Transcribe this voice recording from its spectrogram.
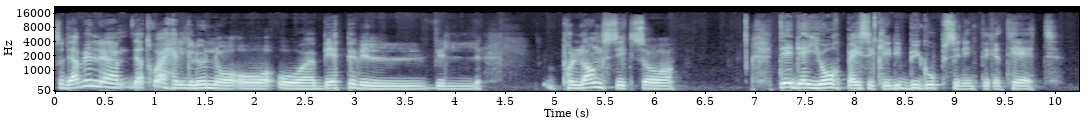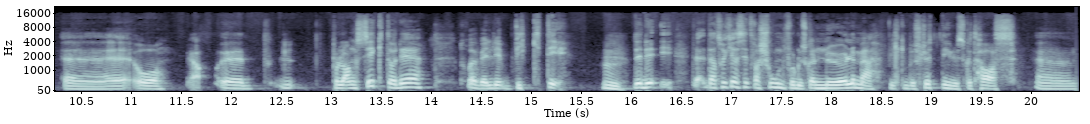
Så der, vil, eh, der tror jeg Helge Lund og, og, og BP vil, vil, På lang sikt så, Det de gjør, basically, de bygger opp sin integritet og, ja, på lang sikt, og det tror jeg er veldig viktig. Mm. Det, det, det, tror ikke er situasjonen for du skal nøle med hvilken beslutning du skal tas. Uh,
